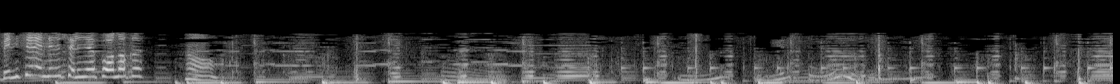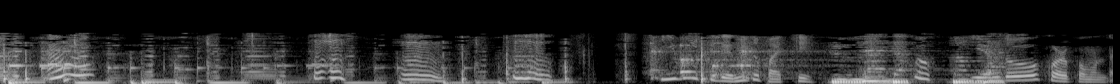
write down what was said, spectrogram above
ബെനിജാൻ എന്നെ ഞാൻ പോ നോക്ക്. ആ. പറ്റി. എന്തോ കുഴപ്പമുണ്ട്.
